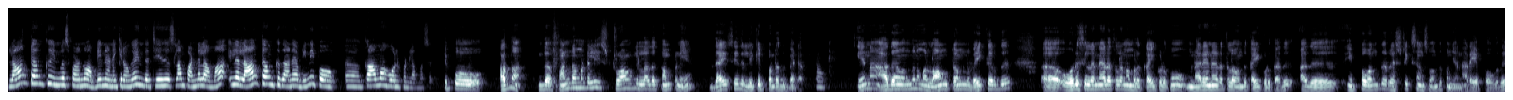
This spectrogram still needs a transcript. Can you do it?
லாங் டேர்ம்க்கு இன்வெஸ்ட் பண்ணணும் அப்படின்னு நினைக்கிறவங்க இந்த சேஞ்சஸ்லாம் பண்ணலாமா? இல்லை லாங் டேர்ம்க்கு தானே அப்படின்னு இப்போ காமா ஹோல்ட் பண்ணலாமா சார் இப்போது அதான். இந்த ஃபண்டமெண்டலி ஸ்ட்ராங் இல்லாத கம்பெனியை தயவுசெய்து லிக்விட் பண்ணுறது பெட்டர் ஓகே ஏன்னா அதை வந்து நம்ம லாங் டேர்ம்னு வைக்கிறது ஒரு சில நேரத்தில் நம்மளுக்கு கை கொடுக்கும் நிறைய நேரத்தில் வந்து கை கொடுக்காது. அது இப்போ வந்து ரெஸ்ட்ரிக்ஷன்ஸ் வந்து கொஞ்சம் நிறைய போகுது.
